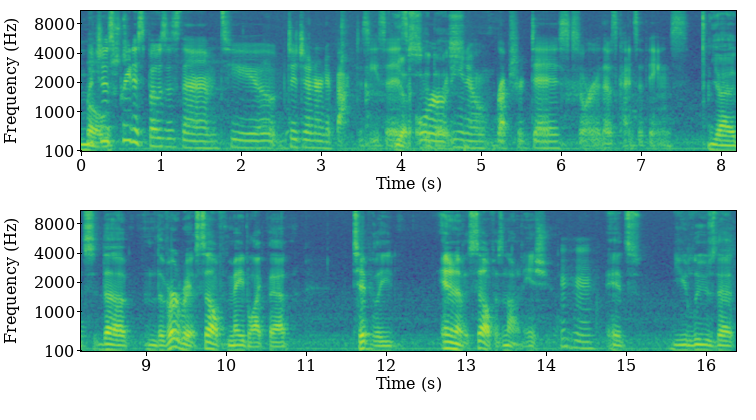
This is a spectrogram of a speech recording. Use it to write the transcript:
most. Which just predisposes them to degenerative back diseases Yes, or, you know, ruptured discs or those kinds of things. yeah, it's the the vertebrae itself made like that. Typically, in and of itself, is not an issue. Mm-hmm. It's you lose that.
